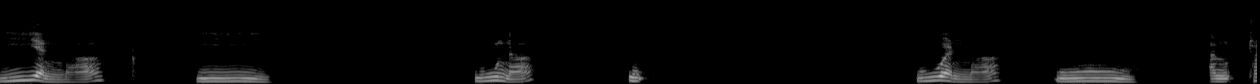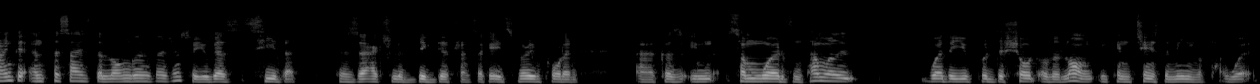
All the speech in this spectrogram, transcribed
Iena, I. Una, U. Uana, U. I'm trying to emphasize the longer version so you guys see that there's actually a big difference. Okay, it's very important because uh, in some words in Tamil, whether you put the short or the long, it can change the meaning of that word.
